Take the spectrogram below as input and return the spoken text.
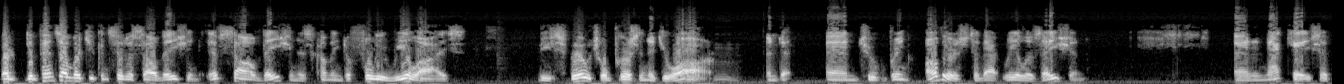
But it depends on what you consider salvation. If salvation is coming to fully realize the spiritual person that you are, Mm. and to, and to bring others to that realization, and in that case, if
